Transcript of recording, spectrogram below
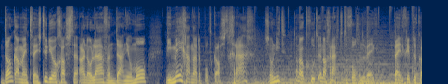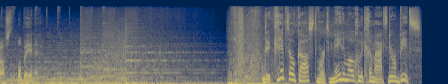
Dank aan mijn twee studiogasten Arno Laven, Daniel Mol. Wie meegaat naar de podcast, graag. Zo niet, dan ook goed. En dan graag tot de volgende week bij de Cryptocast op BNR. De Cryptocast wordt mede mogelijk gemaakt door Bits.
